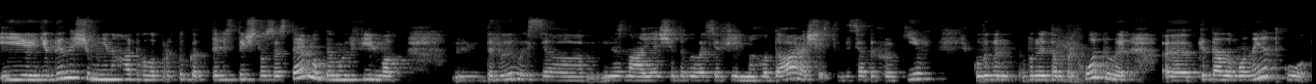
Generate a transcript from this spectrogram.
І єдине, що мені нагадувало про ту капіталістичну систему, де ми в фільмах дивилися, не знаю, я ще дивилася фільми Годара 60-х років, коли вони там приходили, е, кидали монетку,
